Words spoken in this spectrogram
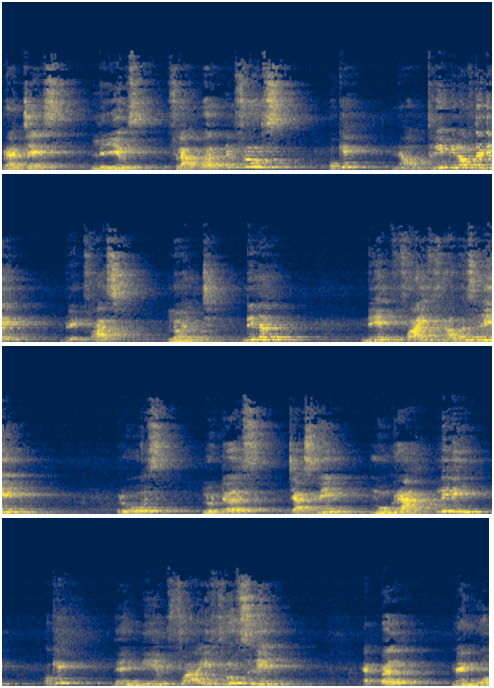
branches, leaves, flower and fruits. Okay. Now three meal of the day. Breakfast, lunch, dinner. Name five flowers name. Rose, lotus, jasmine, mogra, lily. Okay. Then name five fruits name. Apple, mango,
